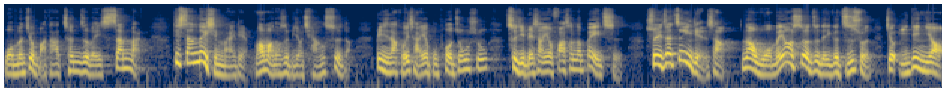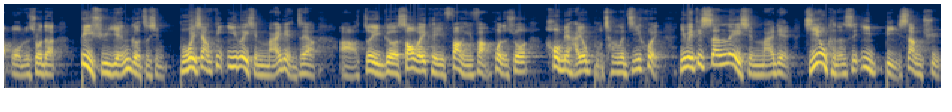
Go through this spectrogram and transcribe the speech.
我们就把它称之为三买。第三类型买点往往都是比较强势的。并且它回踩又不破中枢，次级别上又发生了背驰，所以在这一点上，那我们要设置的一个止损就一定要我们说的必须严格执行，不会像第一类型买点这样啊，这一个稍微可以放一放，或者说后面还有补仓的机会，因为第三类型买点极有可能是一笔上去，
